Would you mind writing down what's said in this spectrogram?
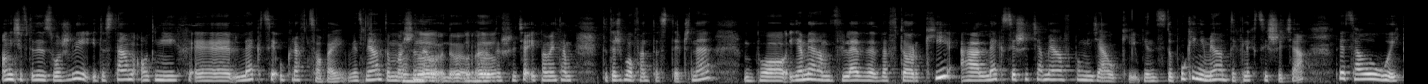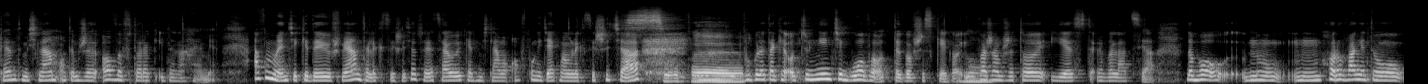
oni się wtedy złożyli i dostałam od nich e, lekcję u krawcowej, więc miałam tą maszynę Mhm, do, do szycia i pamiętam, to też było fantastyczne, bo ja miałam wlewy we wtorki, a lekcje szycia miałam w poniedziałki, więc dopóki nie miałam tych lekcji szycia, to ja cały weekend myślałam o tym, że o, we wtorek idę na chemię. A w momencie, kiedy już miałam te lekcje szycia, to ja cały weekend myślałam, o, w poniedziałek mam lekcję szycia Super. i w ogóle takie odciągnięcie głowy od tego wszystkiego. I uważam, że to jest rewelacja. No bo no, mm, chorowanie to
